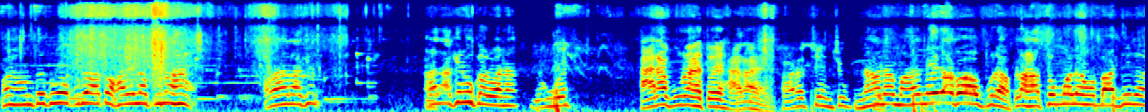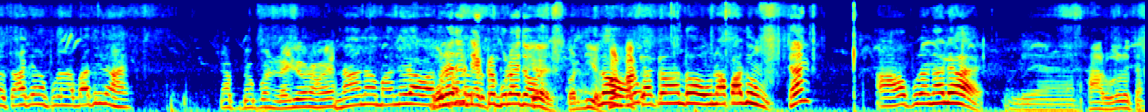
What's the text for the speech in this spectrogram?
પણ આમ તો જુઓ પૂરા આ તો હારેલા પૂરા હે. હવે આ રાખી આ રાખીને શું કરવાના? એવું હોય? હારા પૂરા હે તોય હારા હે. સારા છે ને શું ના ના મારે નહીં રાખો આ પૂરા. પેલા હાથો મળે હું બાજરી ના તાજના પૂરા બાજરી ના હે ચાપ પણ લઈ લો ને હવે. ના ના માને નહીં રાખવા બોલાય ટ્રેક્ટર બોલાય દો હવે. કરી દો. ટ્રેક્ટર તો હું ના પાડું. કેમ આવા પૂરા ના લેવાય. હારું હેડો તા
